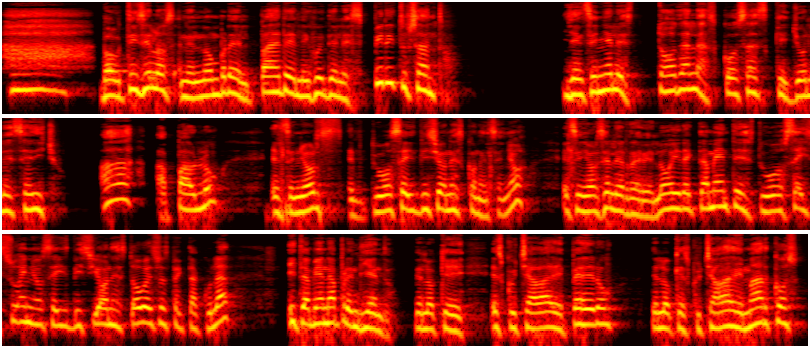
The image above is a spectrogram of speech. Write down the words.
Bautícelos en el nombre del Padre, del Hijo y del Espíritu Santo. Y enséñales todas las cosas que yo les he dicho. Ah, a Pablo, el Señor tuvo seis visiones con el Señor. El Señor se le reveló directamente, estuvo seis sueños, seis visiones, todo eso espectacular. Y también aprendiendo de lo que escuchaba de Pedro, de lo que escuchaba de Marcos.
